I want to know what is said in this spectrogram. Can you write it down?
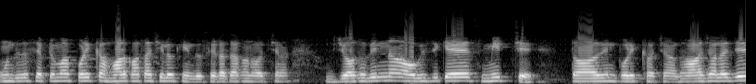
উনত্রিশে সেপ্টেম্বর পরীক্ষা হওয়ার কথা ছিল, কিন্তু সেটা তো এখন হচ্ছে না। যতদিন না ওবিসি কেস মিটছে, ততদিন পরীক্ষা হচ্ছে না। ধরা চলে যে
